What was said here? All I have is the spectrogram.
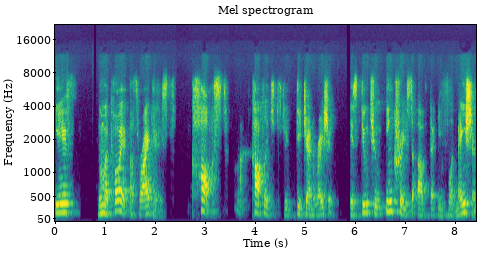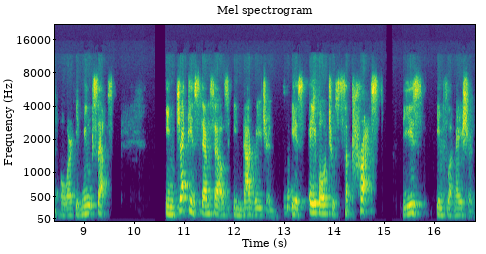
If rheumatoid arthritis caused cartilage degeneration, is due to increase of the inflammation or immune cells. Injecting stem cells in that region is able to suppress these inflammation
